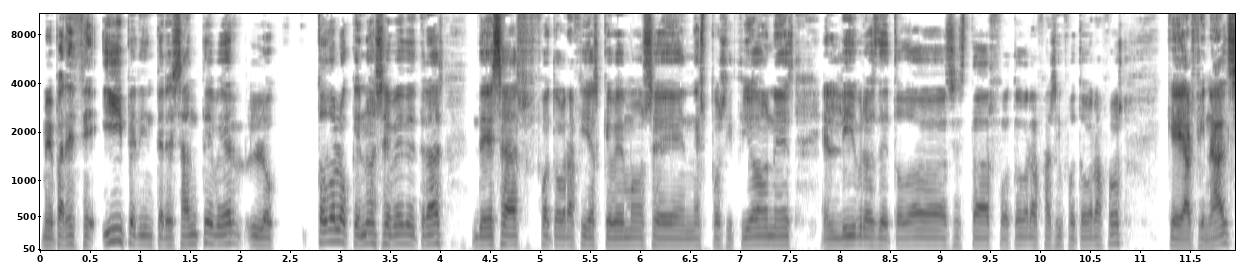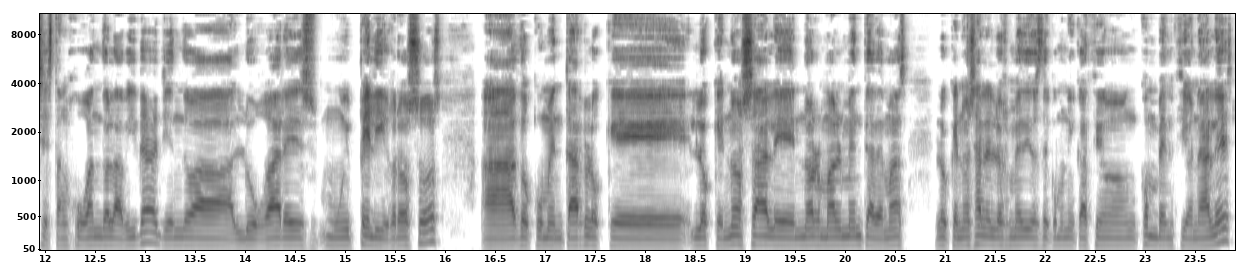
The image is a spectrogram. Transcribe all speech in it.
me parece hiper interesante ver lo, todo lo que no se ve detrás de esas fotografías que vemos en exposiciones, en libros de todas estas fotógrafas y fotógrafos que al final se están jugando la vida yendo a lugares muy peligrosos a documentar lo que, lo que no sale normalmente, además, lo que no sale en los medios de comunicación convencionales.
